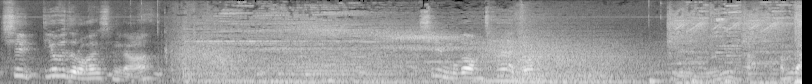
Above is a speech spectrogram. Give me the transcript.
7 띄우도록 하겠습니다. 7 무갑은 차야죠. 1, 2, 4 갑니다.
